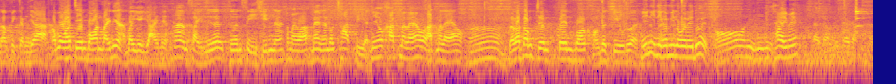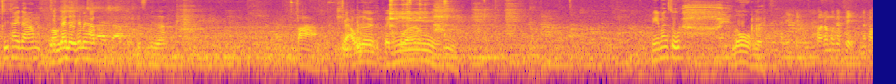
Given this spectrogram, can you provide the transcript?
เราปิดกันย่างเขาบอกว่าเจมส์บอลใบเนี่ยใบใหญ่ๆเนี่ยห้ามใส่เนื้อเกิน 4 ชิ้นนะทำไมวะ แม่งั้นรสชาติเปลี่ยนนี่เขาคัดมาแล้วคัอะดมาแล้ว อ่าแล้วก็ต้องเจมเป็นบอลของเดอะกิลด้วยนี่นี่นี่เขามีโรยอะไรด้วยอ๋อนี่นี่พรินี่กไทยไหมใช่ครับไม่ใช่ดำพริกไทยดกินได้เลยใช่ไหมครับบิสเนื้อตาแจ๋วเลยเป็นตัวอืมำเป็นไงบ้างซุป โล่งเลยอันนี้เป็นพอนอมากาเสะนะครับ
